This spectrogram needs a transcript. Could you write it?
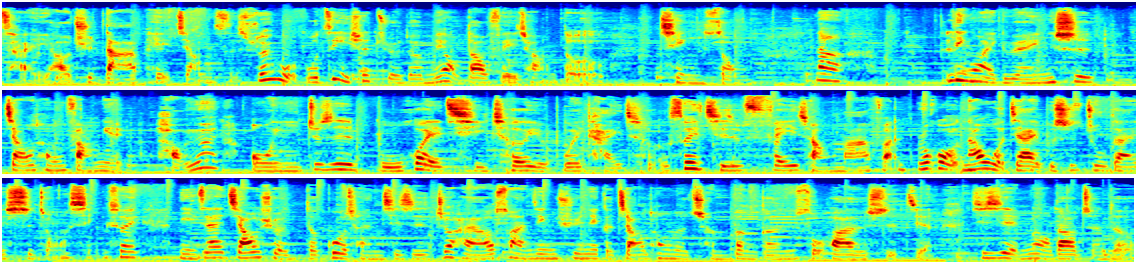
材也要去搭配这样子。所以我我自己是觉得没有到非常的。轻松。那另外一个原因是交通方面好，因为偶姨就是不会骑车，也不会开车，所以其实非常麻烦。如果然后我家也不是住在市中心，所以你在教学的过程，其实就还要算进去那个交通的成本跟所花的时间，其实也没有到真的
